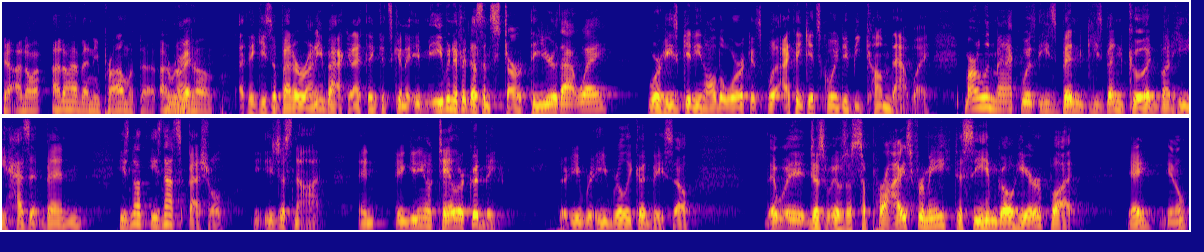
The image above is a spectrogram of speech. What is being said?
Yeah, I don't I don't have any problem with that. I really right? don't. I think he's a better running back, and I think it's gonna even if it doesn't start the year that way, where he's getting all the work, it's I think it's going to become that way. Marlon Mack was he's been he's been good, but he hasn't been he's not he's not special. He's just not and, and you know Taylor could be. He he really could be. So it, it, just it was a surprise for me to see him go here, but yeah, you know,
